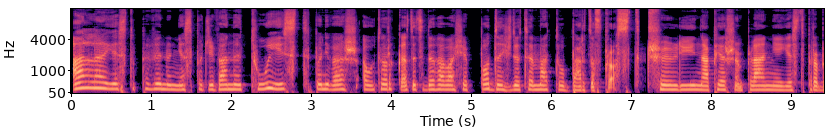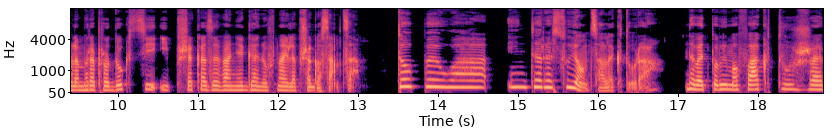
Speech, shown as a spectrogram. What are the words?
Ale jest to pewien niespodziewany twist, ponieważ autorka zdecydowała się podejść do tematu bardzo wprost. Czyli na pierwszym planie jest problem reprodukcji i przekazywanie genów najlepszego samca. To była interesująca lektura. Nawet pomimo faktu, że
